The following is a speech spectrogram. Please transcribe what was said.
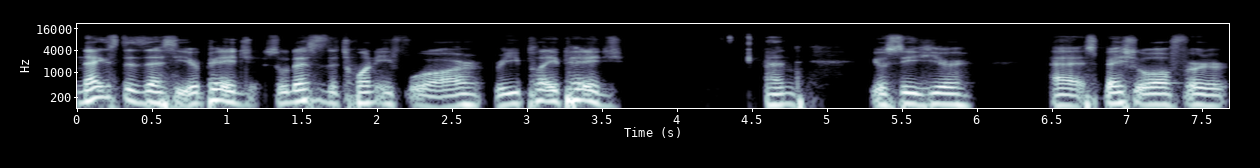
next is this here page. So this is the 24 hour replay page. And you'll see here, uh, special offer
